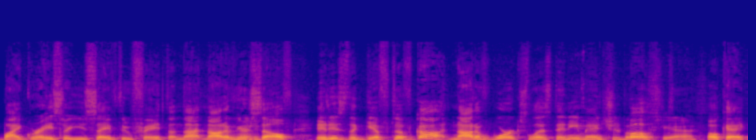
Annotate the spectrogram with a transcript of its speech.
by grace are you saved through faith and not not of yourself. It is the gift of God, not of works, lest any man should boast. yes. Okay.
